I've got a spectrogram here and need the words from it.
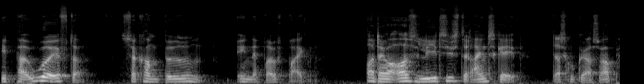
Et par uger efter, så kom bøden ind af brevsprækken. Og der var også lige et sidste regnskab, der skulle gøres op.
